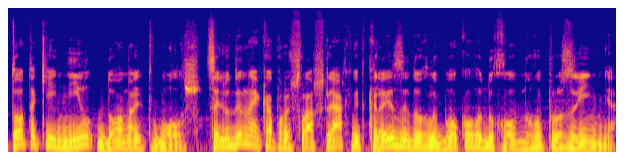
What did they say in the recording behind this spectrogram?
Хто такий Ніл Дональд Волш? Це людина, яка пройшла шлях від кризи до глибокого духовного прозріння.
